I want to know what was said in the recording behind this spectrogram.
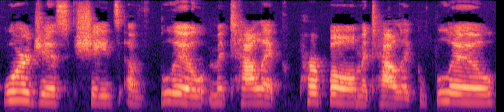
gorgeous shades of blue, metallic purple, metallic blue,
